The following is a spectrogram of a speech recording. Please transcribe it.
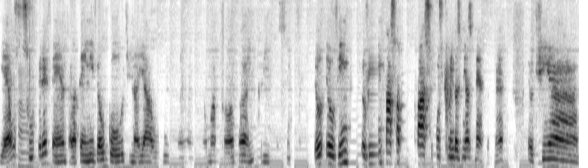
E é um ah. super evento, ela tem nível Gold na Yahoo, né? é uma prova incrível. Assim. Eu, eu, vim, eu vim passo a passo construindo as minhas metas, né? Eu tinha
